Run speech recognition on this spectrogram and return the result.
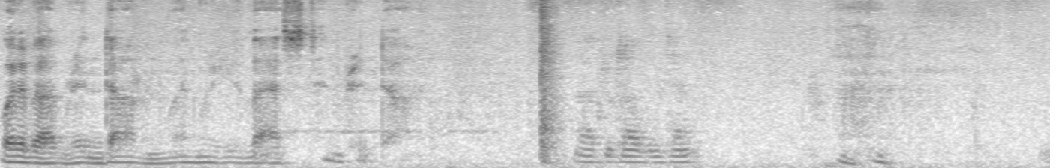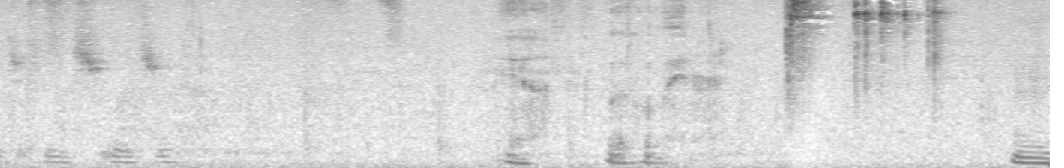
What about Vrindavan? When were you last in Vrindavan? Uh, 2010, Uh-huh. which is much, much. Yeah, a little later. Hmm.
